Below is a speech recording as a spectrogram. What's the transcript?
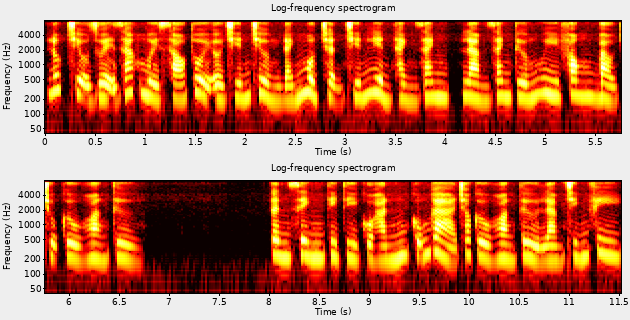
Lúc Triệu Duệ giác 16 tuổi ở chiến trường đánh một trận chiến liền thành danh, làm danh tướng uy phong bảo trụ cửu hoàng tử. Tân sinh tỷ tỷ của hắn cũng gả cho cửu hoàng tử làm chính phi,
